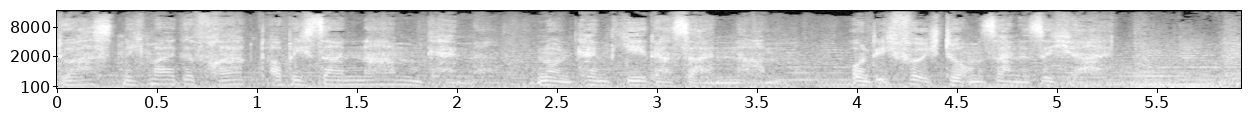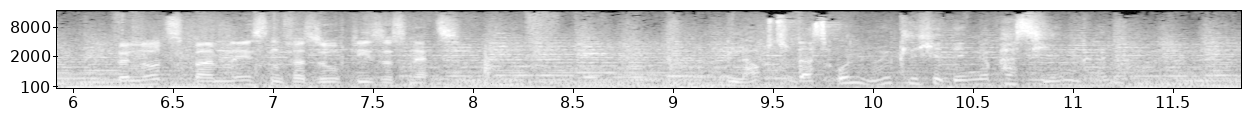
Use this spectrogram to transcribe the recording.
Du hast mich mal gefragt, ob ich seinen Namen kenne. Nun kennt jeder seinen Namen. Und ich fürchte um seine Sicherheit. Benutzt beim nächsten Versuch dieses Netz. Glaubst du, dass unmögliche Dinge passieren können?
